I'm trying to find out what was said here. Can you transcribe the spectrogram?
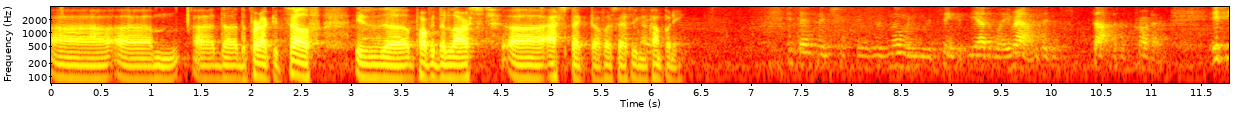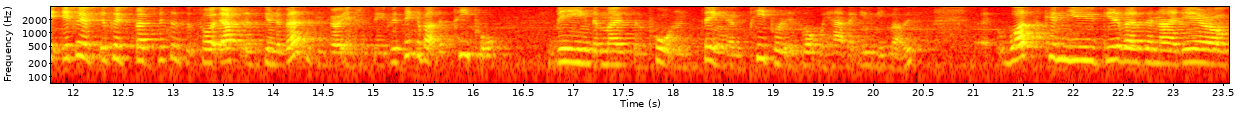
uh, um, uh, the, the product itself is the, probably the last uh, aspect of assessing a company. That's interesting because normally you would think it the other way around, that you start with the product. If you, if you, if we, but this is for us as universities very interesting. If you think about the people, being the most important thing, and people is what we have at uni most. What can you give us an idea of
